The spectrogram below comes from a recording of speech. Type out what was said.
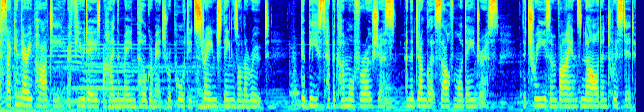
secondary party, a few days behind the main pilgrimage, reported strange things on the route. The beasts had become more ferocious, and the jungle itself more dangerous. The trees and vines gnarled and twisted,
